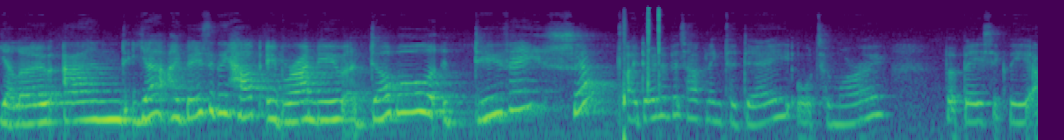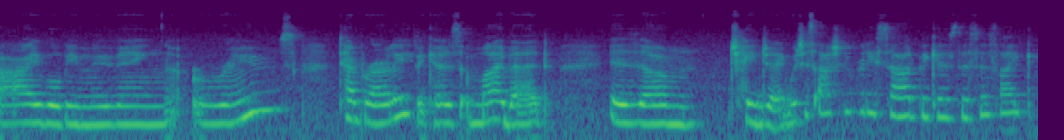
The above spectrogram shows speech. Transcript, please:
yellow. And yeah, I basically have a brand new double duvet set. I don't know if it's happening today or tomorrow but basically I will be moving rooms temporarily because my bed is um changing which is actually really sad because this is like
